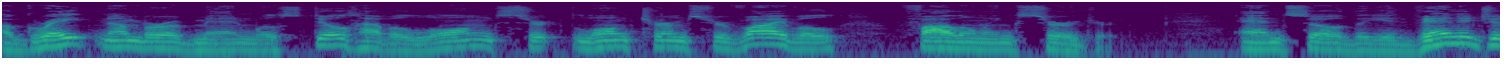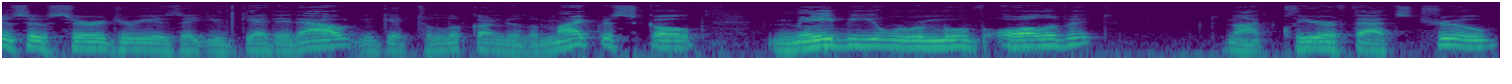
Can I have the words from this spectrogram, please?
a great number of men will still have a long long term survival following surgery. And so the advantages of surgery is that you get it out, you get to look under the microscope, maybe you will remove all of it. It's not clear if that's true.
